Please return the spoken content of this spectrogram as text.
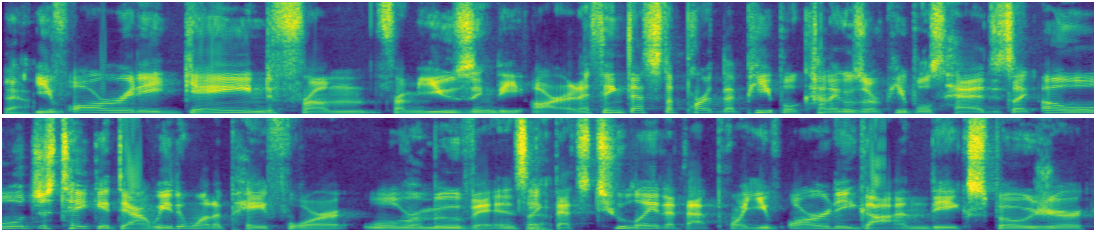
Yeah. You've already gained from from using the art, and I think that's the part that people kind of goes over people's heads. It's like, oh well, we'll just take it down. We didn't want to pay for it. We'll remove it. And it's Yeah. like that's too late at that point. You've already gotten the exposure.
